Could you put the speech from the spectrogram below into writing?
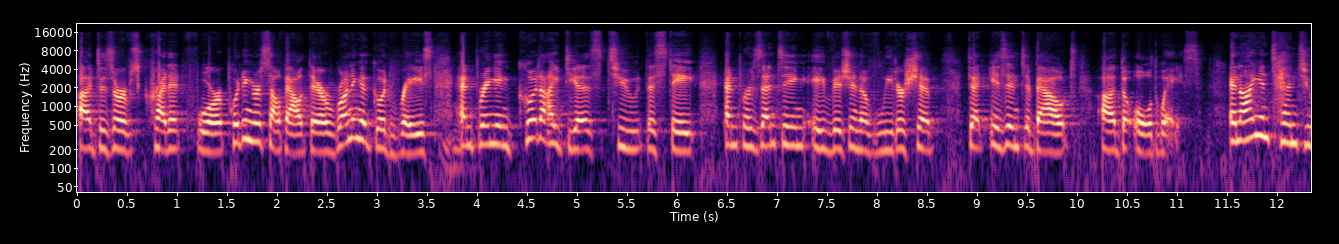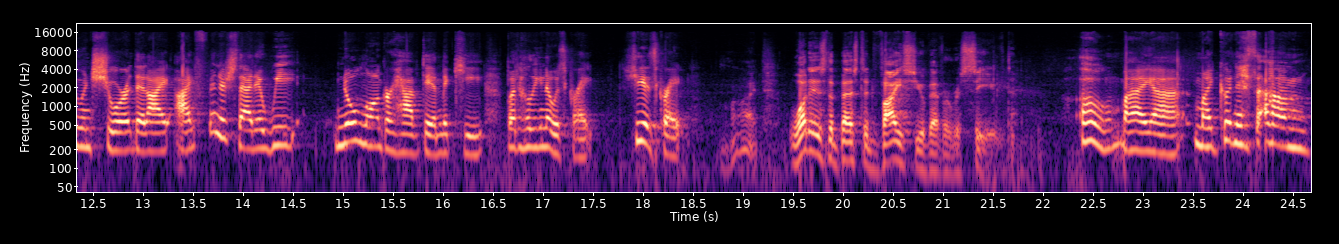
uh, deserves credit for putting herself out there, running a good race, mm-hmm. and bringing good ideas to the state and presenting a vision of leadership that isn't about uh, the old ways. And I intend to ensure that I, I finish that and we no longer have Dan McKee, but Helena is great. She is great. All right. What is the best advice you've ever received? Oh, my, uh, my goodness. Um,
